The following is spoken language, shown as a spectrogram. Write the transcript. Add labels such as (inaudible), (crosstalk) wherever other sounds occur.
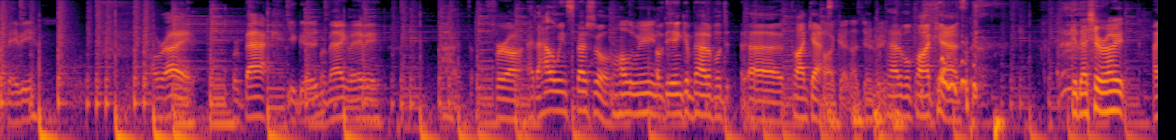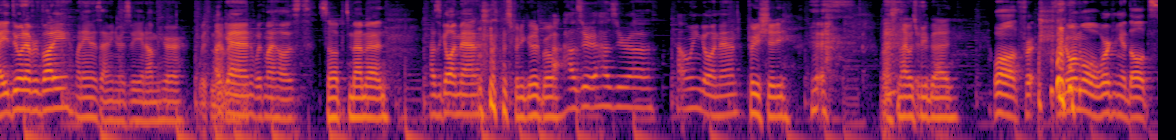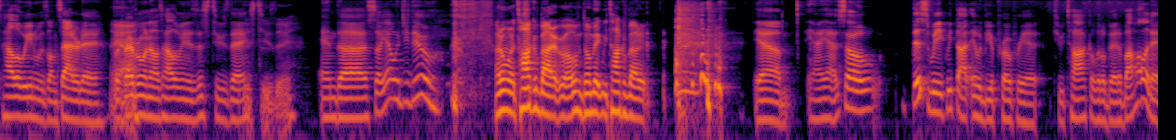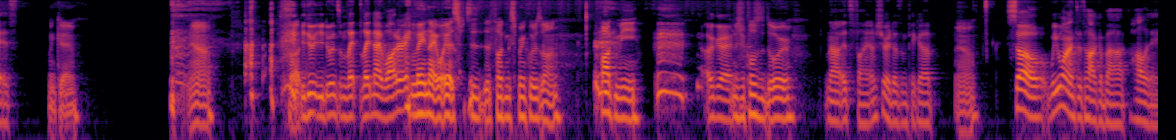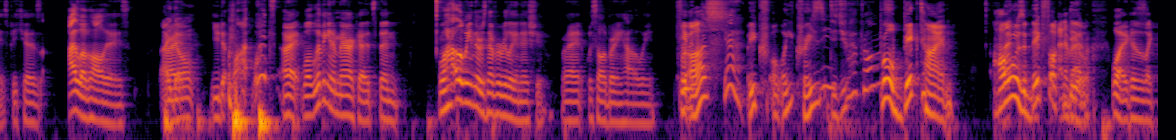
up, baby? All right, we're back. You good? We're back, baby. (sighs) For uh, the Halloween special Halloween of the Incompatible uh, podcast. podcast, not January. Incompatible podcast. (laughs) Get that shit right. How you doing, everybody? My name is Amin Rizvi, and I'm here With Matt again with my host. What's up? It's Matt Man. How's it going, man? (laughs) it's pretty good, bro. how's your How's your uh, Halloween going, man? Pretty shitty. (laughs) Last night was pretty bad. Well, for for normal (laughs) working adults, Halloween was on Saturday, but for everyone else, Halloween is this Tuesday. It's Tuesday. And uh, so yeah, what'd you do? (laughs) I don't want to talk about it, bro. Don't make me talk about it. Yeah, yeah, yeah. So this week we thought it would be appropriate to talk a little bit about holidays. Okay. Yeah. Fuck. You do you doing some late late night watering? Late night. Well, yes, the fucking sprinklers on. Fuck me. Okay. You should close the door. No, it's fine. I'm sure it doesn't pick up. Yeah. So we wanted to talk about holidays because I love holidays. I Alright? don't. You don't what? What? All right. Well, living in America, it's been well. Halloween, there was never really an issue, right, with celebrating Halloween. For Even- us? Yeah. Are you oh, are you crazy? Did you have problems, Bro, big time. Halloween was a big I fucking never deal. had. What? Because it's like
